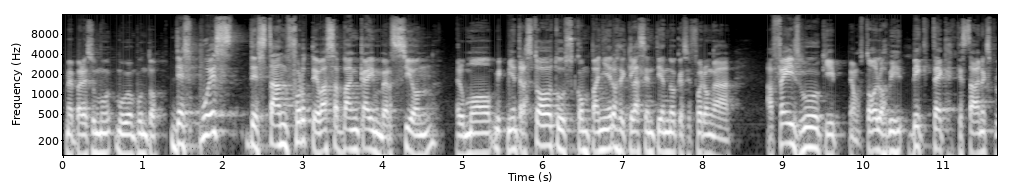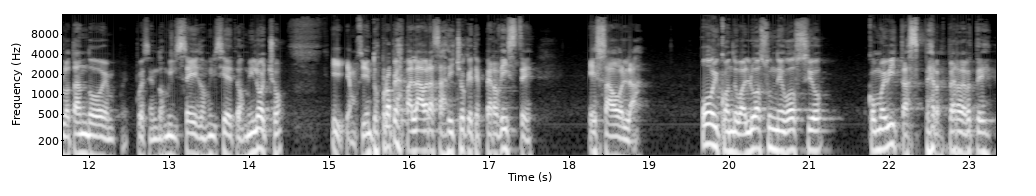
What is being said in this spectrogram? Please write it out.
Me parece un muy, muy buen punto. Después de Stanford te vas a banca de inversión mientras todos tus compañeros de clase entiendo que se fueron a, Facebook y digamos, todos los big, tech que estaban explotando en, pues, en 2006, 2007, 2008, y, y en tus propias palabras has dicho que te perdiste esa ola. Hoy, cuando evalúas un negocio, ¿cómo evitas perderte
